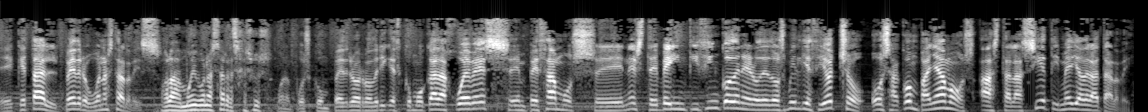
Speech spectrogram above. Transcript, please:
Eh, ¿Qué tal, Pedro? Buenas tardes. Hola, muy buenas tardes, Jesús. Bueno, pues con Pedro Rodríguez, como cada jueves, empezamos eh, en este 25 de enero de 2018. Os acompañamos hasta las siete y media de la tarde.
